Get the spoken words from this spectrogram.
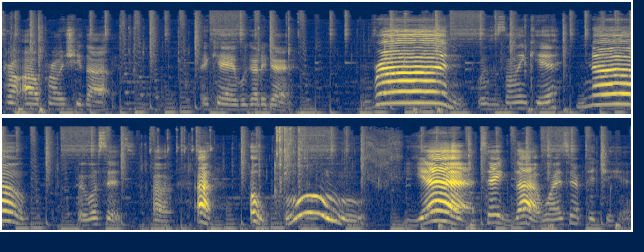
pro I'll promise you that. Okay, we gotta go. Run! Was there something here? No! Wait, what's this? Uh, ah! Oh! Ooh! Yeah! Take that! Why is there a picture here?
